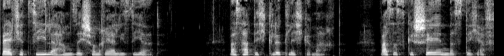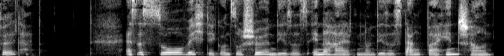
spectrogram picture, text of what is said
Welche Ziele haben sich schon realisiert? Was hat dich glücklich gemacht? Was ist geschehen, das dich erfüllt hat? Es ist so wichtig und so schön, dieses Innehalten und dieses dankbar hinschauen,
